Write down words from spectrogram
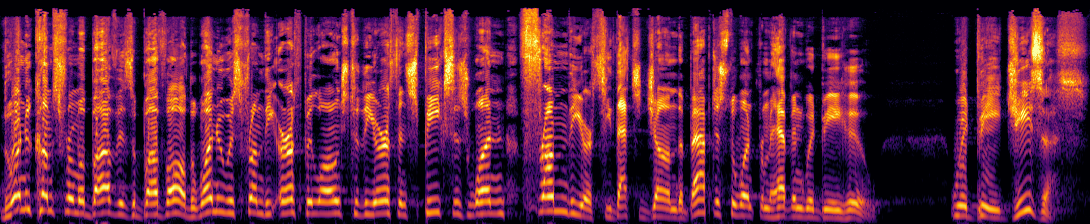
The one who comes from above is above all. The one who is from the earth belongs to the earth and speaks as one from the earth. See, that's John the Baptist. The one from heaven would be who? Would be Jesus.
